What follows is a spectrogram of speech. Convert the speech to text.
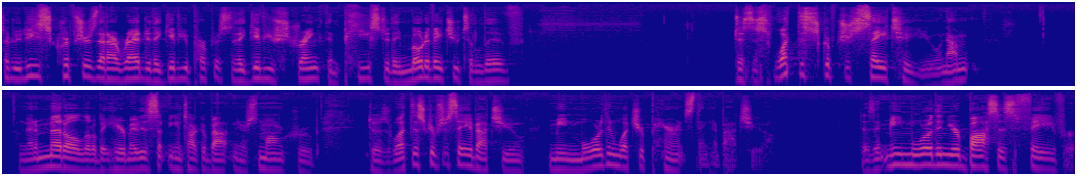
So, do these scriptures that I read, do they give you purpose? Do they give you strength and peace? Do they motivate you to live? Does this what the scriptures say to you? And I'm I'm going to meddle a little bit here. Maybe this is something you can talk about in your small group. Does what the scriptures say about you mean more than what your parents think about you? Does it mean more than your boss's favor?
